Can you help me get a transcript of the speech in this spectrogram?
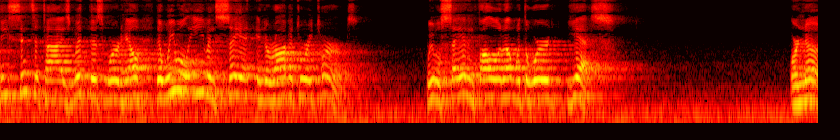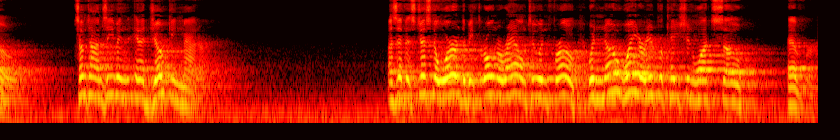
desensitized with this word hell that we will even say it in derogatory terms. We will say it and follow it up with the word yes or no, sometimes even in a joking manner. As if it's just a word to be thrown around to and fro with no weight or implication whatsoever.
